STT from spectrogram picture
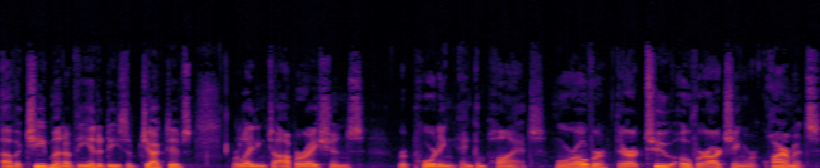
of achievement of the entity's objectives relating to operations, reporting, and compliance. Moreover, there are two overarching requirements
